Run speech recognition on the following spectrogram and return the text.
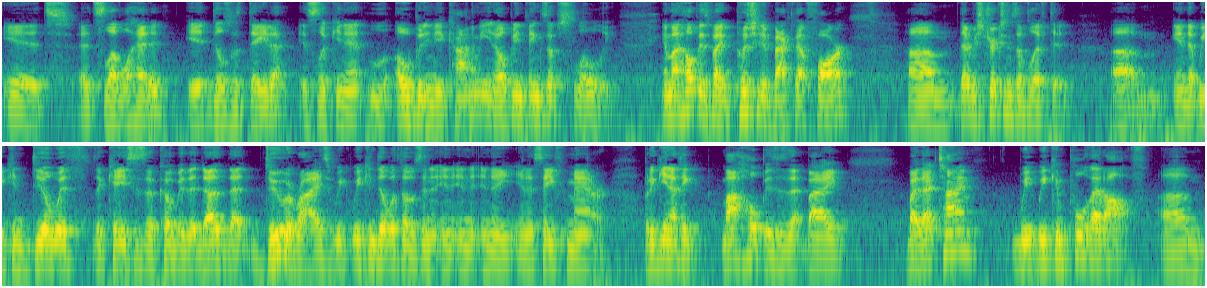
It's it's level headed. It deals with data. It's looking at opening the economy and opening things up slowly. And my hope is by pushing it back that far, um, that restrictions have lifted. Um, and that we can deal with the cases of COVID that does that do arise. We, we can deal with those in a, in, in, in, a, in a safe manner. But again, I think my hope is, is that by by that time we, we can pull that off. Um,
